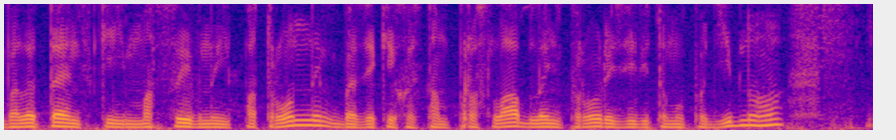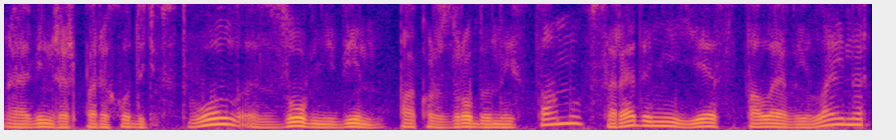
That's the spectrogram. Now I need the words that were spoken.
велетенський масивний патронник, без якихось там прослаблень, прорізів і тому подібного. Е, Він же ж переходить в ствол. Ззовні він також зроблений з цаму, всередині є сталевий лейнер.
